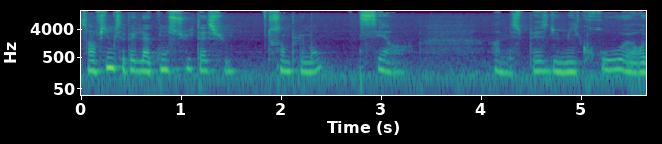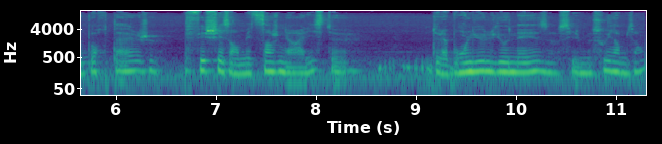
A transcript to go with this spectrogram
C'est un film qui s'appelle La Consultation, tout simplement. C'est un, espèce de micro-reportage fait chez un médecin généraliste euh, de la banlieue lyonnaise, si je me souviens bien.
